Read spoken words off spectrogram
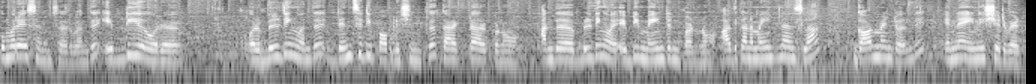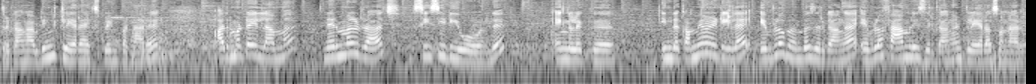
Kumaresan sir வந்து எப்படி ஒரு ஒரு பில்டிங் வந்து டென்சிட்டி பாப்புலேஷனுக்கு கரெக்டாக இருக்கணும்? அந்த பில்டிங்கை எப்படி மெயின்டைன் பண்ணணும்? அதுக்கான மெயின்டெனன்ஸ்லாம் கவர்மெண்ட் வந்து என்ன இனிஷியேட்டிவ் எடுத்திருக்காங்க அப்படின்னு கிளியராக எக்ஸ்பிளைன் பண்ணார். அது மட்டும் இல்லாமல் நிர்மல் ராஜ் சிசிடிஓ வந்து எங்களுக்கு இந்த கம்யூனிட்டியில் எவ்வளோ மெம்பர்ஸ் இருக்காங்க எவ்வளோ ஃபேமிலிஸ் இருக்காங்கன்னு கிளியராக சொன்னார்.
